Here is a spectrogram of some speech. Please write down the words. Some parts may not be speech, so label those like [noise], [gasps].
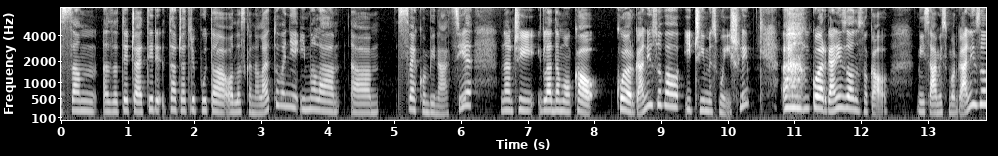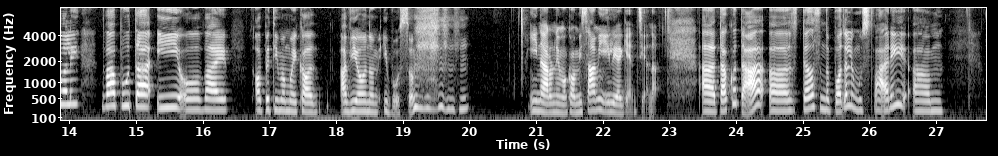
sam za te četiri, ta četiri puta odlaska na letovanje imala a, sve kombinacije. Znači, gledamo kao ko je organizovao i čime smo išli. [laughs] ko je organizovao, odnosno kao mi sami smo organizovali dva puta i ovaj opet imamo i kao avionom i busom. [laughs] I naravno imamo kao mi sami ili agencija, da. A, tako da, a, htela sam da podelim u stvari um,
